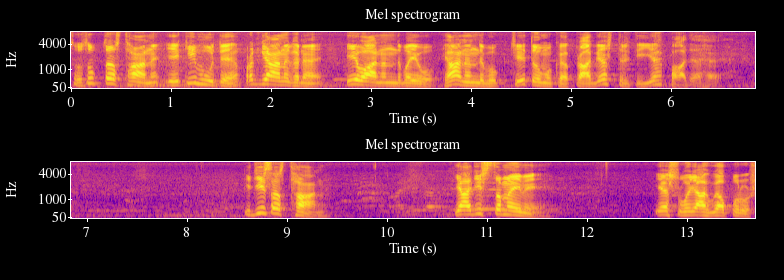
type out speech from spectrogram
सुसुप्त स्थान एकीभूत प्रज्ञान घन एवं आनंदमयो ह्यानंदभुक चेतोमुख प्राग्ञस तृतीय पाद। है कि जिस स्थान या जिस समय में यह सोया हुआ पुरुष,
